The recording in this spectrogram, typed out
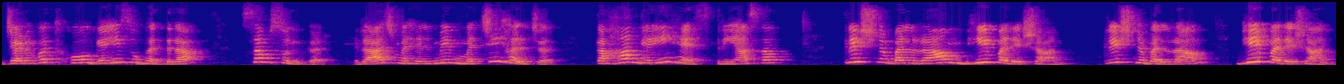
जड़वत हो गई सुभद्रा। सब सुनकर राजमहल में मची हलचल। कहा गई हैं स्त्रियाँ सब? कृष्ण बलराम भी परेशान। कृष्ण बलराम भी परेशान।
